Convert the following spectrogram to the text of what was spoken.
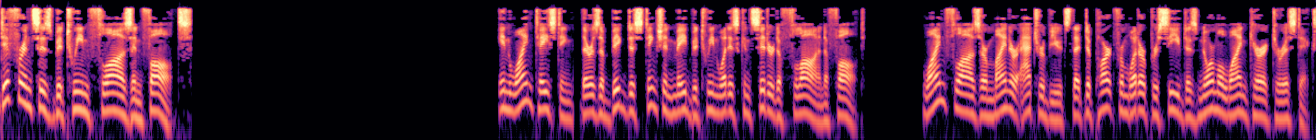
Differences between flaws and faults In wine tasting, there is a big distinction made between what is considered a flaw and a fault. Wine flaws are minor attributes that depart from what are perceived as normal wine characteristics.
